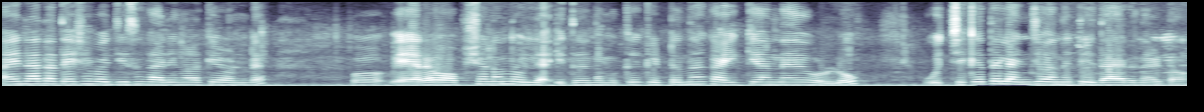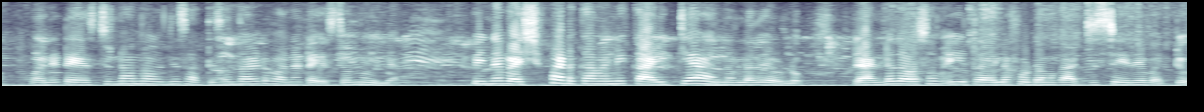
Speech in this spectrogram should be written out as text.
അതിനകത്ത് അത്യാവശ്യം വെജീസും കാര്യങ്ങളൊക്കെ ഉണ്ട്. അപ്പോൾ വേറെ ഓപ്ഷനൊന്നുമില്ല ഇത് നമുക്ക് കിട്ടുന്ന കഴിക്കാനേ ഉള്ളൂ. ഉച്ചക്കത്തെ ലഞ്ച് വന്നിട്ട് ഇതായിരുന്നു കേട്ടോ. വലിയ ടേസ്റ്റ് ഉണ്ടോയെന്ന് പറഞ്ഞാൽ സത്യസന്ധമായിട്ട് പറഞ്ഞ ടേസ്റ്റൊന്നുമില്ല പിന്നെ വിശപ്പ് എടുക്കാൻ വേണ്ടി കഴിക്കാം എന്നുള്ളതേ ഉള്ളൂ. രണ്ട് ദിവസം ഈ ട്രെയിനിലെ ഫുഡ് നമുക്ക് അഡ്ജസ്റ്റ് ചെയ്തേ പറ്റൂ.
